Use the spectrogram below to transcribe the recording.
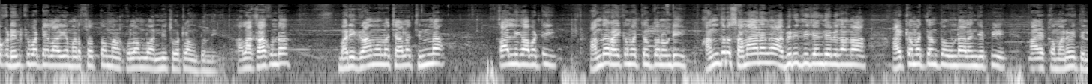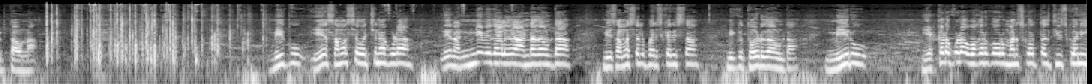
ఒకడు వెనక్కి పట్టేలాగే మనస్తత్వం మన కులంలో అన్ని చోట్ల ఉంటుంది. అలా కాకుండా మరి గ్రామంలో చాలా చిన్న కాలనీ కాబట్టి అందరు ఐకమత్యంతో ఉండి అందరూ సమానంగా అభివృద్ధి చెందే విధంగా ఐకమత్యంతో ఉండాలని చెప్పి నా యొక్క మనవి తెలుపుతా ఉన్నా. మీకు ఏ సమస్య వచ్చినా కూడా నేను అన్ని విధాలుగా అండగా ఉంటా మీ సమస్యలు పరిష్కరిస్తా మీకు తోడుగా ఉంటా. మీరు ఎక్కడ కూడా ఒకరికొకరు మనస్కొత్తలు తీసుకొని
